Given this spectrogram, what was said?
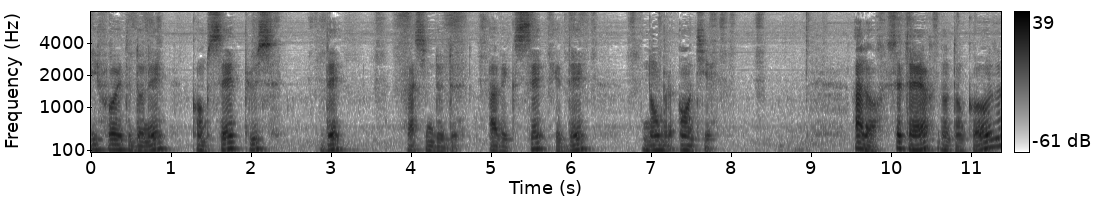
il faut être donné comme C plus D racine de 2, avec C et D nombres entiers. Alors, cette R dont on cause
